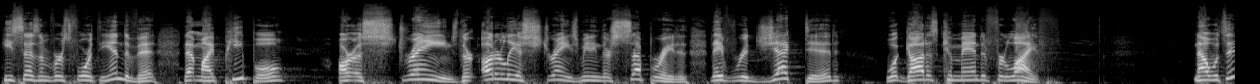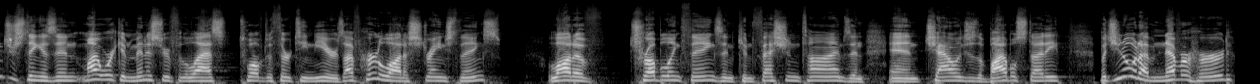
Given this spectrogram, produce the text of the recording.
He says in verse 4 at the end of it, that my people are estranged. They're utterly estranged, meaning they're separated. They've rejected what God has commanded for life. Now, what's interesting is in my work in ministry for the last 12 to 13 years, I've heard a lot of strange things, a lot of troubling things in confession times and, and challenges of Bible study. But you know what I've never heard?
